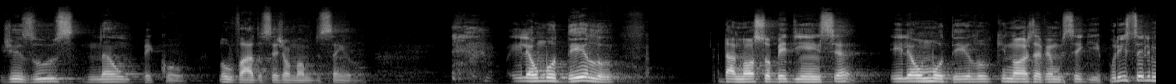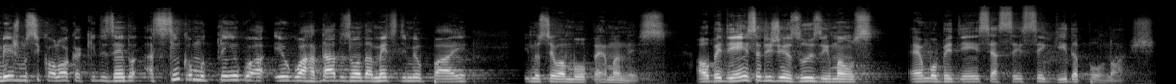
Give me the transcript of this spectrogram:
Jesus não pecou. Louvado seja o nome do Senhor. Ele é o modelo da nossa obediência, ele é o modelo que nós devemos seguir. Por isso ele mesmo se coloca aqui dizendo: Assim como tenho eu guardado os mandamentos de meu Pai, e no seu amor permaneço. A obediência de Jesus, irmãos, é uma obediência a ser seguida por nós.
